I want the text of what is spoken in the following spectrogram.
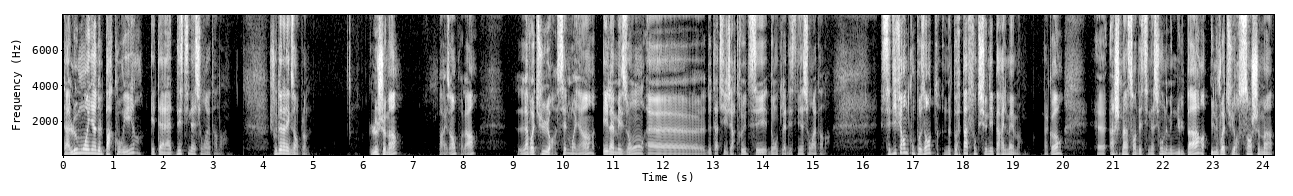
tu as le moyen de le parcourir et tu as la destination à atteindre. Je vous donne un exemple. Le chemin, par exemple, là, la voiture, c'est le moyen, et la maison euh, de Tati Gertrude, c'est donc la destination à atteindre. Ces différentes composantes ne peuvent pas fonctionner par elles-mêmes. D'accord? Euh, Un chemin sans destination ne mène nulle part, une voiture sans chemin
